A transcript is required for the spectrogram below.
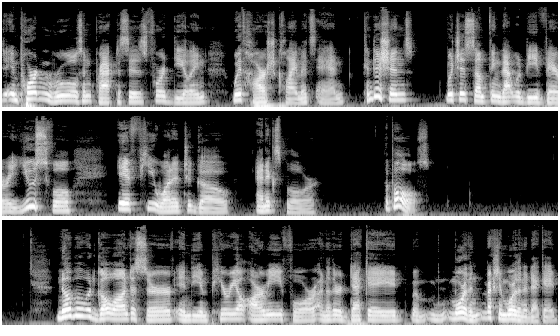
important rules and practices for dealing with harsh climates and conditions which is something that would be very useful if he wanted to go and explore the poles. Nobu would go on to serve in the Imperial Army for another decade, more than actually more than a decade.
